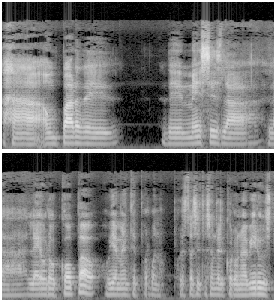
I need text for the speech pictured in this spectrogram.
a, un par de, meses la, la, Eurocopa, obviamente por, bueno, por esta situación del coronavirus,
